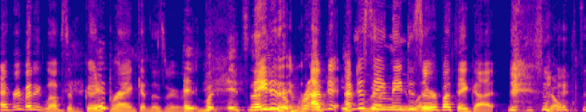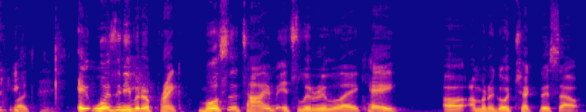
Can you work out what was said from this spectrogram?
Everybody loves a good It- prank in this movie. it- but it's not They even des- a prank. I'm, ju- I'm just saying they literally like- deserve what they got. No, look, it wasn't even a prank. Most of the time, it's literally like, hey, uh, I'm gonna go check this out,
